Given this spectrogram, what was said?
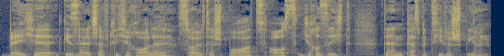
welche gesellschaftliche Rolle sollte Sport aus Ihrer Sicht denn perspektivisch spielen?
